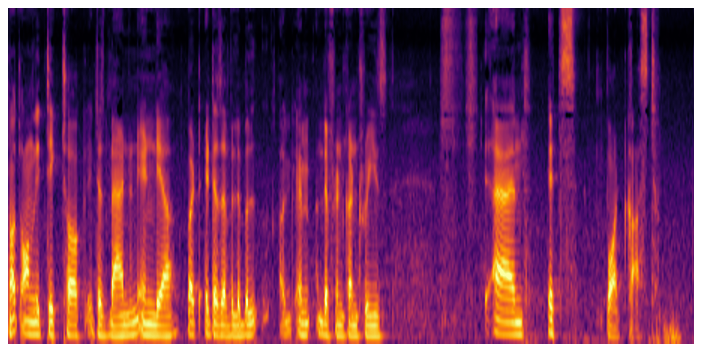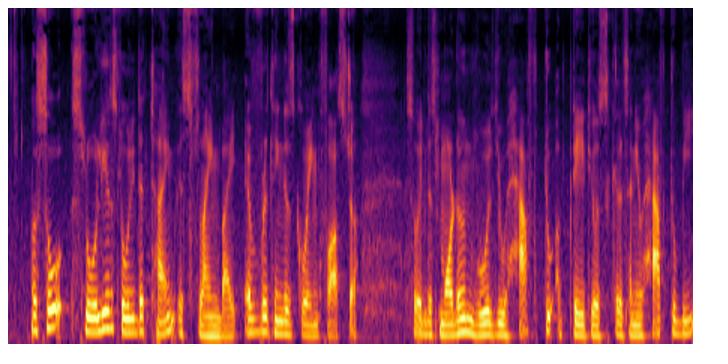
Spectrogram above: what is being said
not only tiktok it is banned in india but it is available uh, in different countries. And it's podcast. So slowly and slowly the time is flying by. Everything is going faster so in this modern world you have to update your skills and you have to be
